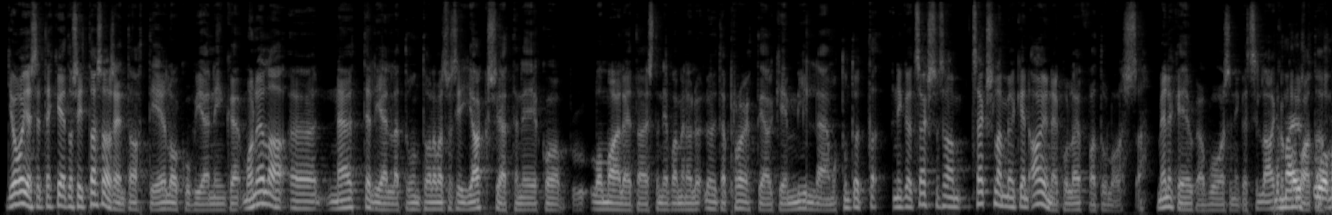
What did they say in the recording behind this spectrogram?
Joo, ja se tekee tosi tasaisen tahtiin elokuvia. Niin monella ö, näyttelijällä tuntuu olevan sellaisia jaksoja, että ne joko lomailee tai sitten ne vaan löytää projekteja oikein millään, mutta tuntuu, että niin kuin Jackson, on, Jackson on melkein aina kuin leffa tulossa. Melkein joka vuosi, niin kuin, että sillä on aika no,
